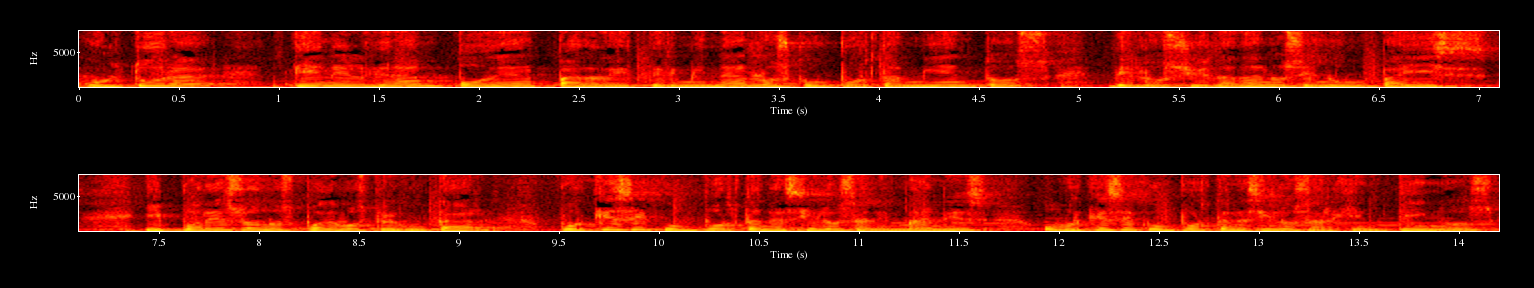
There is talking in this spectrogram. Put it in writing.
cultura tiene el gran poder para determinar los comportamientos de los ciudadanos en un país. Y por eso nos podemos preguntar por qué se comportan así los alemanes, o por qué se comportan así los argentinos,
